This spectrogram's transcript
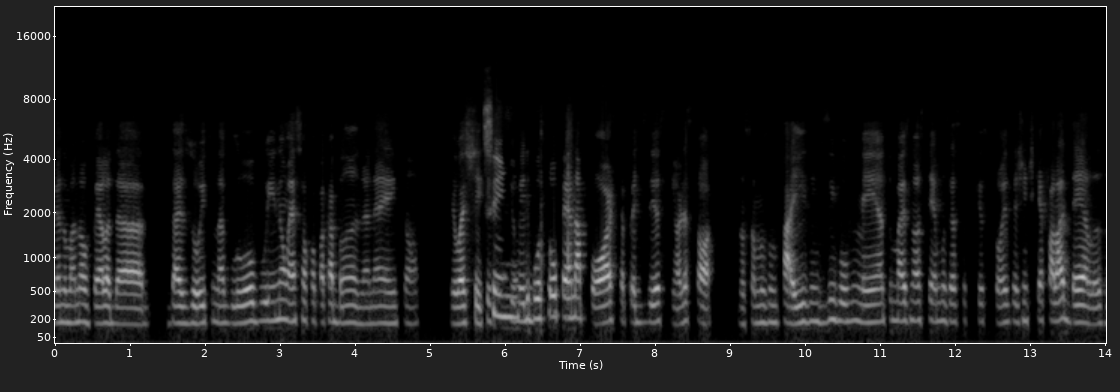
vendo uma novela da, das oito na Globo e não é só Copacabana, né? Então, eu achei que Sim. esse filme ele botou o pé na porta para dizer assim, olha só, nós somos um país em desenvolvimento, mas nós temos essas questões, a gente quer falar delas.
